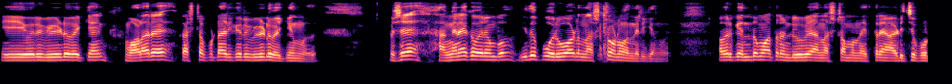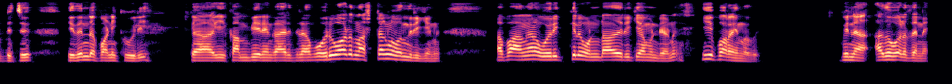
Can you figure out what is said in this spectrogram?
ഈ ഒരു വീട് വയ്ക്കാൻ വളരെ കഷ്ടപ്പെട്ടായിരിക്കും ഒരു വീട് വയ്ക്കുന്നത് പക്ഷേ അങ്ങനെയൊക്കെ വരുമ്പോൾ ഇതിപ്പോൾ ഒരുപാട് നഷ്ടമാണ് വന്നിരിക്കുന്നത്. അവർക്ക് എന്തുമാത്രം രൂപയാണ് നഷ്ടം വന്നത് ഇത്രയും അടിച്ചു പൊട്ടിച്ച് ഇതിന്റെ പണിക്കൂലി ഈ കമ്പീരം കാര്യത്തിലാകുമ്പോൾ ഒരുപാട് നഷ്ടങ്ങൾ വന്നിരിക്കുന്നു. അപ്പോൾ അങ്ങനെ ഒരിക്കലും ഉണ്ടാതിരിക്കാൻ വേണ്ടിയാണ് ഈ പറയുന്നത്. പിന്നെ അതുപോലെ തന്നെ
